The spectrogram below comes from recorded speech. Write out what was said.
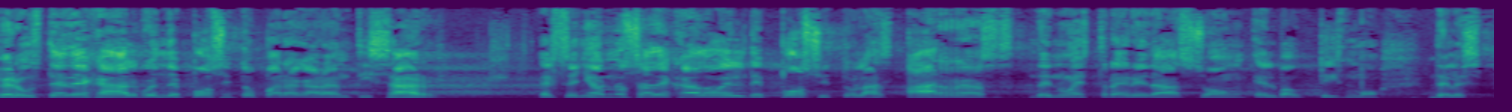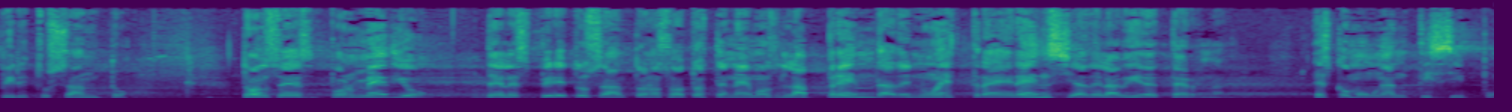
Pero usted deja algo en depósito para garantizar. El Señor nos ha dejado el depósito. Las arras de nuestra heredad son el bautismo del Espíritu Santo. Entonces, por medio del Espíritu Santo nosotros tenemos la prenda de nuestra herencia de la vida eterna. Es como un anticipo.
